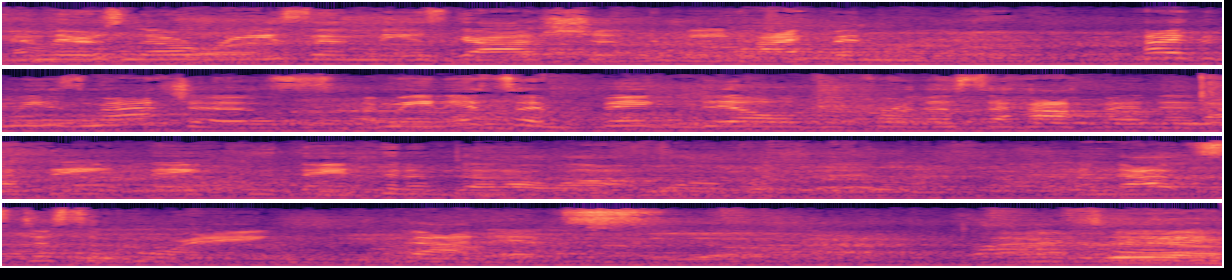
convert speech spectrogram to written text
and there's no reason these guys shouldn't be hyping hyping these matches. I mean, it's a big deal for this to happen, and I think they could- they could have done a lot more with it, and that's disappointing that it's. Yeah.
